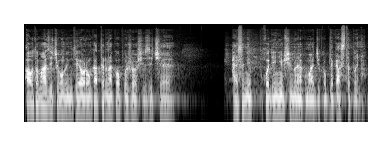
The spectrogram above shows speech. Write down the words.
Automat zice unul dintre ei, a aruncat târnacopul jos și zice, hai să ne hodenim și noi acum, adică a plecat stăpânul.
